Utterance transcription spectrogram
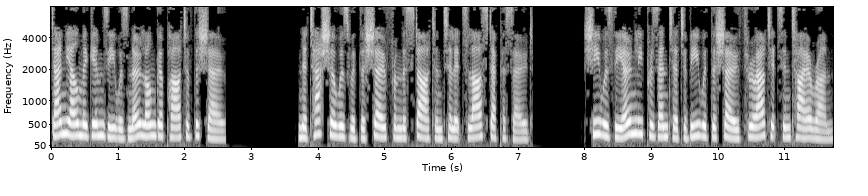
Danielle McGimsey was no longer part of the show. Natasha was with the show from the start until its last episode. She was the only presenter to be with the show throughout its entire run.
